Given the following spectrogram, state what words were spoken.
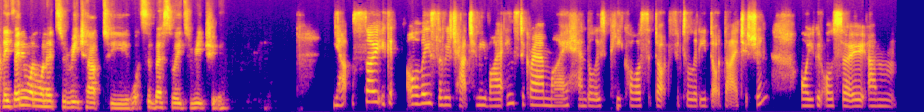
And if anyone wanted to reach out to you, what's the best way to reach you? Yeah, so you can always reach out to me via Instagram. My handle is pcos.fertility.dietician, or you could also um,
